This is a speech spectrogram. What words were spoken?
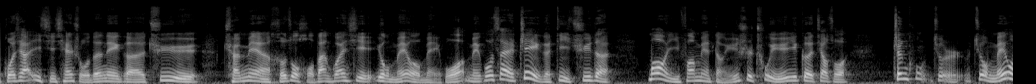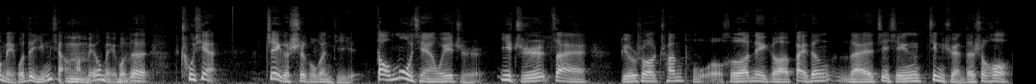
国家一起签署的那个区域全面合作伙伴关系，又没有美国。美国在这个地区的贸易方面，等于是处于一个叫做真空，就是就没有美国的影响啊，没有美国的出现，这个是个问题。到目前为止，一直在。比如说，川普和那个拜登来进行竞选的时候，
